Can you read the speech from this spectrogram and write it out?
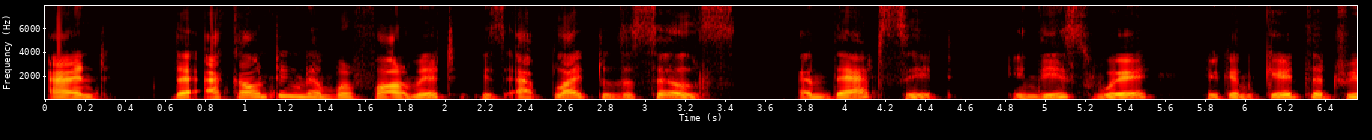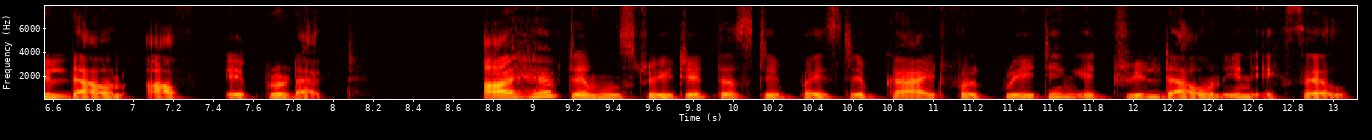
and the accounting number format is applied to the cells. And that's it. In this way, you can get the drill down of a product. I have demonstrated the step-by-step -step guide for creating a drill down in Excel.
